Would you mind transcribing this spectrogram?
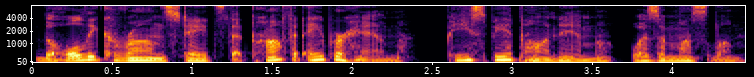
The Holy Quran states that Prophet Abraham, peace be upon him, was a Muslim.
